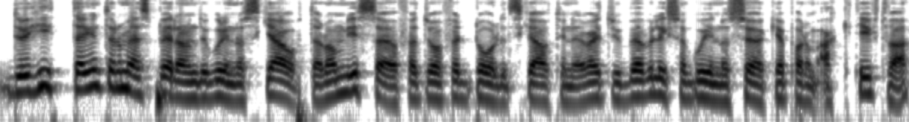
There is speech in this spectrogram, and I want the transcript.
du hittar ju inte de här spelarna om du går in och scoutar dem gissar jag för att du har för dåligt scouting. Du behöver liksom gå in och söka på dem aktivt va?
